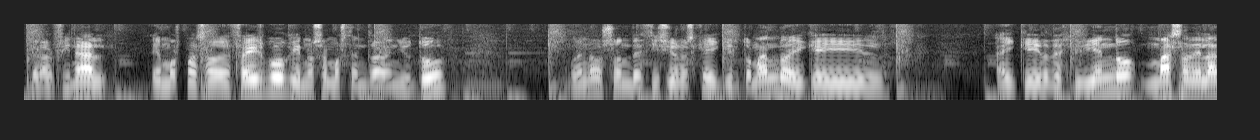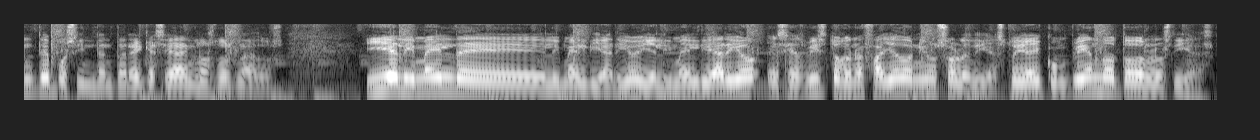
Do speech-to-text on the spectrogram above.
Pero al final hemos pasado de Facebook y nos hemos centrado en YouTube. Bueno, son decisiones que hay que ir tomando, hay que ir, hay que ir decidiendo. Más adelante pues intentaré que sea en los dos lados. Y el email, de, email diario. Y el email diario, ese has visto que no he fallado ni un solo día. Estoy ahí cumpliendo todos los días.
